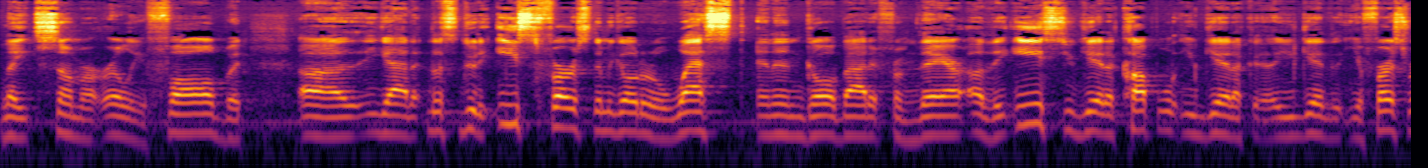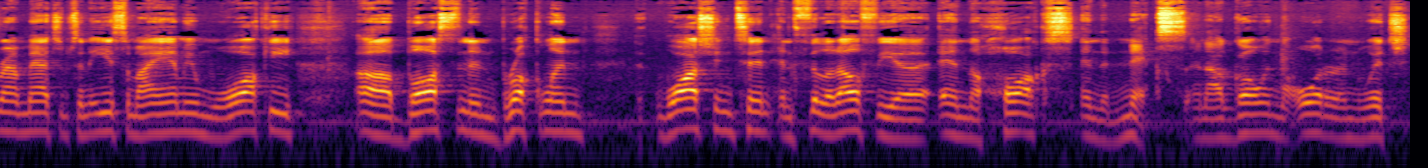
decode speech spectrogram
late summer, early fall. But uh, you got let's do the East first, then we go to the West, and then go about it from there. Uh, the East, you get a couple. You get a you get your first round matchups in the East: Miami, Milwaukee, uh, Boston, and Brooklyn. Washington and Philadelphia, and the Hawks and the Knicks. And I'll go in the order in which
